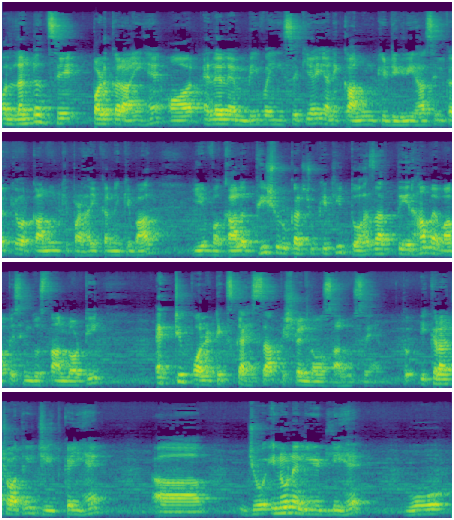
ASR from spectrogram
और लंदन से पढ़कर आई हैं, और एलएलएम भी वहीं से किया, यानी कानून की डिग्री हासिल करके, और कानून की पढ़ाई करने के बाद ये वकालत भी शुरू कर चुकी थी। 2013 में वापस हिंदुस्तान लौटी। एक्टिव पॉलिटिक्स का हिस्सा पिछले नौ सालों से है। तो इकरा चौधरी जीत गई हैं। जो इन्होंने लीड ली है, वो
